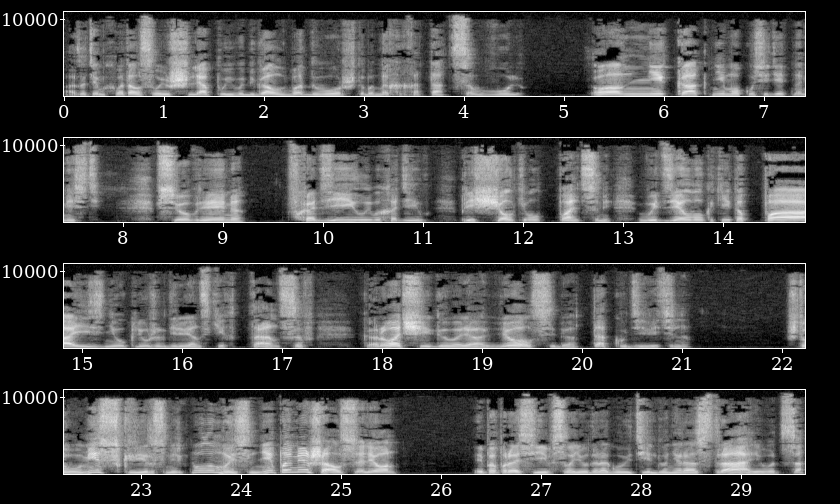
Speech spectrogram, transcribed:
а затем хватал свою шляпу и выбегал во двор, чтобы нахохотаться в волю. Он никак не мог усидеть на месте. Все время входил и выходил, прищелкивал пальцами, выделывал какие-то па из неуклюжих деревенских танцев. Короче говоря, вел себя так удивительно, что у мисс Сквир смелькнула мысль, не помешался ли он и, попросив свою дорогую Тильду не расстраиваться,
